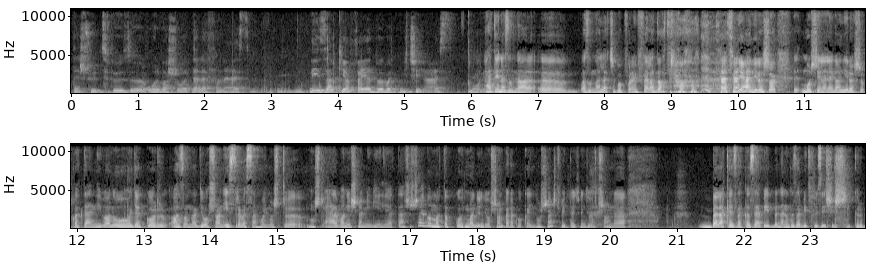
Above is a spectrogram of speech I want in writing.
te sütsz, főzöl, olvasol, telefonálsz, nézel ki a fejedből, vagy mit csinálsz? Móni hát én azonnal, ö, azonnal lecsapok valami feladatra. Tehát ugye annyira sok, most jelenleg annyira sokat tennivaló, hogy akkor azonnal gyorsan észreveszem, hogy most, most el van és nem igényli a társaságomat, akkor nagyon gyorsan berakok egy mosást, vagy nagyon gyorsan belekezdek az ebédbe, nálunk az ebédfőzés is kb.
